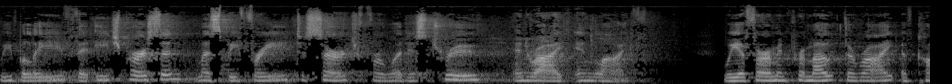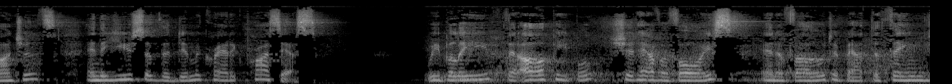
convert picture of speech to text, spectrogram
We believe that each person must be free to search for what is true and right in life. We affirm and promote the right of conscience and the use of the democratic process. We believe that all people should have a voice and a vote about the things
